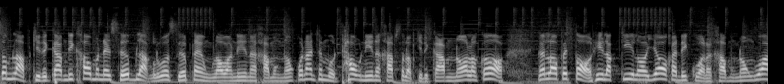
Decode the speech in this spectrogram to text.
สำหรับกิจกรรมที่เข้ามาในเซิร์ฟหลักหรือว่าเซิร์ฟในของเราวันนี้นะครับน้องๆก็น่าจะหมดเท่านี้นะครับสำหรับกิจกรรมเนาะแล้วก็งั้นเราไปต่อที่ลัคกี้รอย่อกันดีกว่านะครับน้องว่า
